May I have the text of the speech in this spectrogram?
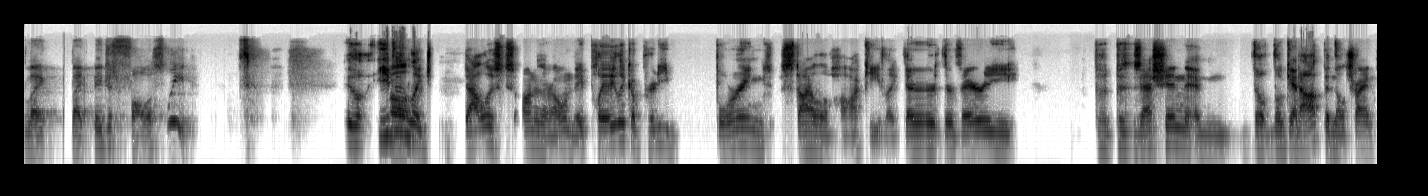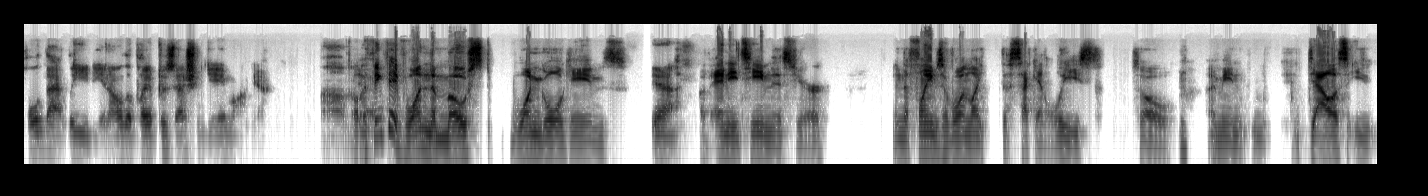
like like they just fall asleep. Even Oh. like Dallas on their own, they play like a pretty boring style of hockey. Like they're they're very possession, and they'll they'll get up and they'll try and hold that lead. You know, they'll play a possession game on you. Um, Well, I think they've won the most one goal games yeah, of any team this year. And the Flames have won like the second least. So, I mean, Dallas e-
